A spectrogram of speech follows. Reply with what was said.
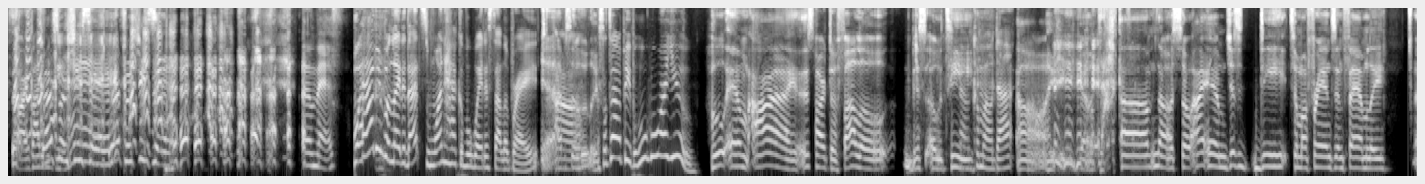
Sorry, vitamin That's what she said. That's what she said. a mess. Well, happy belated. That's one heck of a way to celebrate. Yeah, Um, absolutely. so tell people who who are you? Who am I? It's hard to follow Miss OT. Oh, come on, Doc. Oh, here you go. um, no, so I am just D to my friends and family. Uh,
